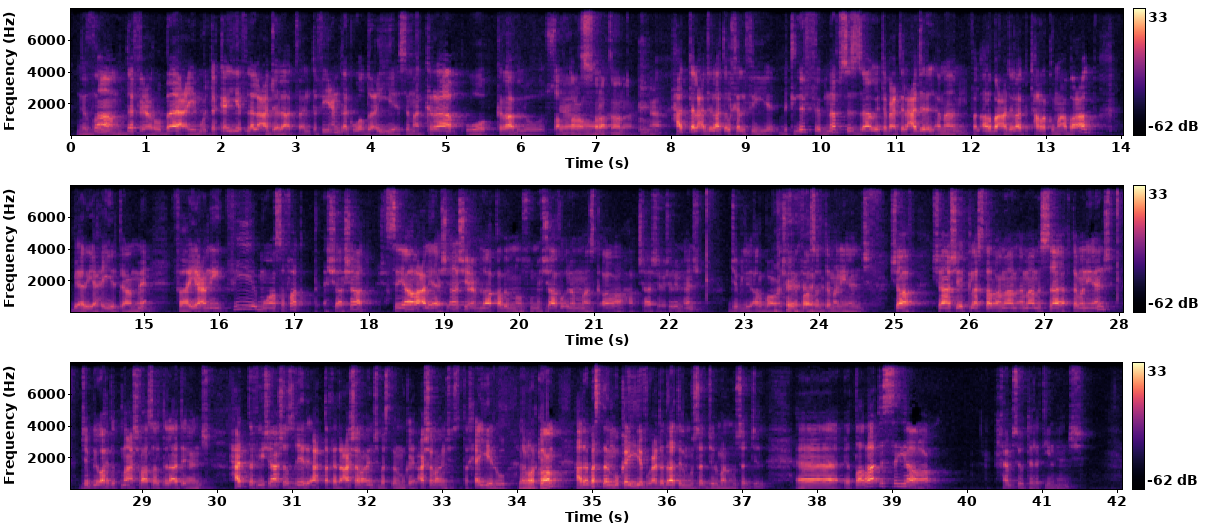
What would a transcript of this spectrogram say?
نظام دفع رباعي متكيف للعجلات. فأنت في عندك وضعية اسمها crab walk crab اللي هو سلطعون السرطان آه. حتى العجلات الخلفية بتلف بنفس الزاوية تبعت العجل الأمامي. فالأربع عجلات بيتحركوا مع بعض بأريحية تامة. فيعني في مواصفات شاشات. السياره عليها شاشة عملاقة بالنص. هم شافوا إيلون ماسك. آه حط شاشة 20 إنش. جيب لي 24.8 إنش. شاف شاشة كلاستر أمام أمام السائق 8 إنش جيب لي واحدة 12.3 إنش. حتى في شاشة صغيرة أعتقد 10 إنش بس للمكيف 10 إنش تخيلوا الرقم. هذا بس للمكيف وإعدادات المسجل وما المسجل. آه إطارات السيارة 35 إنش.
